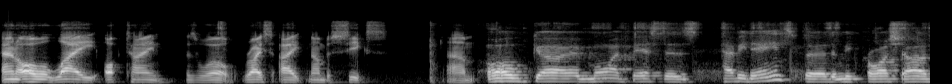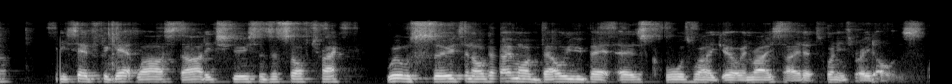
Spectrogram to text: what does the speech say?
And I will lay Octane as well. Race 8, number 6. Um, I'll go my best as Happy Dance for the Mick Price yard. He said forget last start, excuses, a soft track will suit, and I'll go my value bet as Causeway Girl in race 8 at $23.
